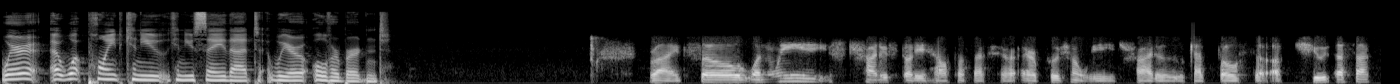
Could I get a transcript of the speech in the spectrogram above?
where at what point can you can you say that we're overburdened? Right. So when we try to study health effects of air pollution, we try to look at both the acute effects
